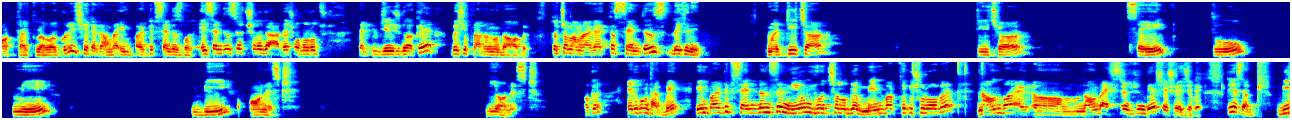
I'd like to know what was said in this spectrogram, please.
অর্থে একটু ব্যবহার করি, সেটাকে আমরা ইম্পারেটিভ সেন্টেন্স বলি। এই সেন্টেন্স হচ্ছে গিয়ে আদেশ, অনুরোধ জিনিসগুলোকে বেশি প্রাধান্য দেওয়া হবে। তো চলো আমরা আগে একটা সেন্টেন্স দেখে নিই। মানে teacher teacher said to me be honest be honest. Okay এরকম থাকবে। ইম্পারেটিভ সেন্টেন্সের নিয়ম হচ্ছে লোকে মেন ভার্ব থেকে শুরু হবে নাউন বা নাউন বা এক্সটেনশন দিয়ে শেষ হয়ে যাবে। ঠিক আছে? বি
